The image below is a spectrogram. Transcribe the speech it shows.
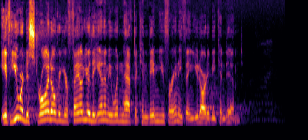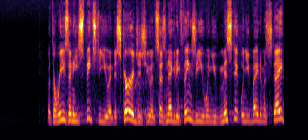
If you were destroyed over your failure, the enemy wouldn't have to condemn you for anything. You'd already be condemned. But the reason he speaks to you and discourages you and says negative things to you when you've missed it, when you've made a mistake,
